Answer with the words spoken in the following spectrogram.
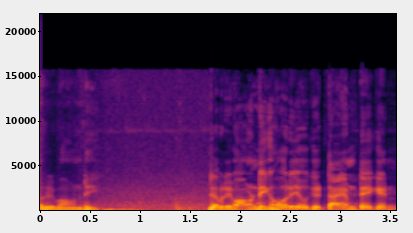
रिबाउंडिंग जब रिबाउंडिंग हो रही होगी टाइम टेकन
